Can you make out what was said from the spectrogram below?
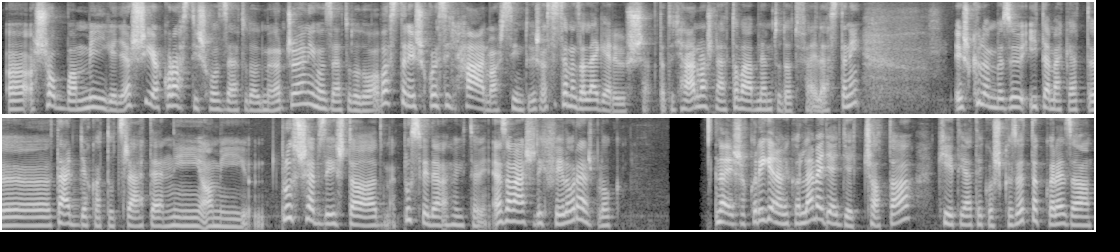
a, shopban még egy esi, akkor azt is hozzá tudod mergelni, hozzá tudod olvasztani, és akkor lesz egy hármas szintű, és azt hiszem ez a legerősebb. Tehát, hogy hármasnál tovább nem tudod fejleszteni és különböző itemeket, tárgyakat tudsz rátenni, ami plusz sebzést ad, meg plusz védelmet, meg itt Ez a második fél órás blokk? Na és akkor igen, amikor lemegy egy-egy csata két játékos között, akkor ez a,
